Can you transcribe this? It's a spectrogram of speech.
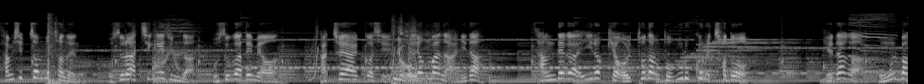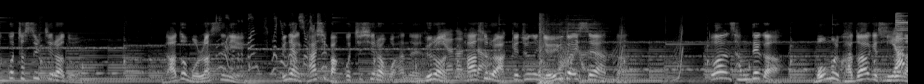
30점부터는 고수라 칭해준다. 고수가 되면 갖춰야 할 것이 실력만은 아니다. 상대가 이렇게 얼토당토 후루코를 쳐도 게다가 공을 바꿔 쳤을지라도 나도 몰랐으니 그냥 다시 바꿔 치시라고 하는 그런 미안합니다. 하수를 아껴주는 여유가 있어야 한다. 또한 상대가 몸을 과도하게 쓰거나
